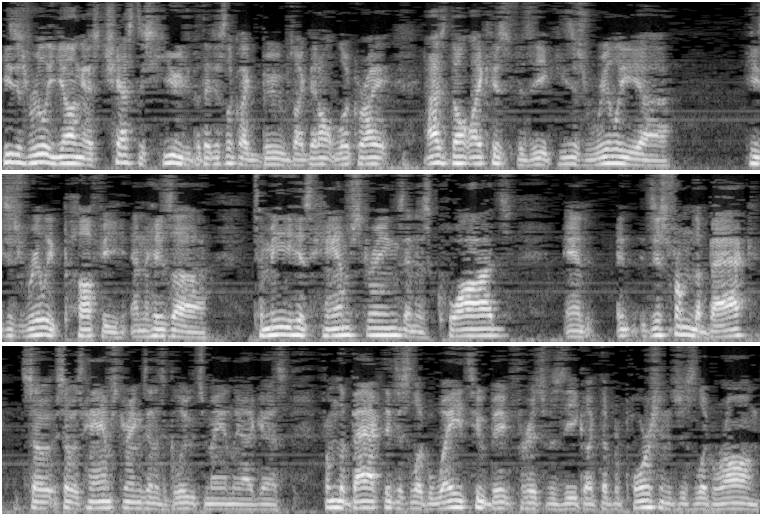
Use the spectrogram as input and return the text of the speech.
he's just really young and his chest is huge, but they just look like boobs. Like they don't look right. And I just don't like his physique. He's just really uh he's just really puffy and his uh to me his hamstrings and his quads and and just from the back so so his hamstrings and his glutes mainly I guess from the back they just look way too big for his physique like the proportions just look wrong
